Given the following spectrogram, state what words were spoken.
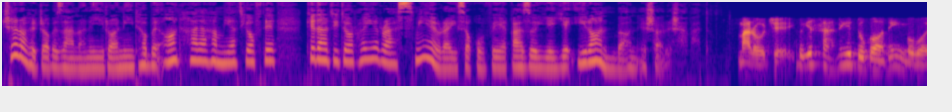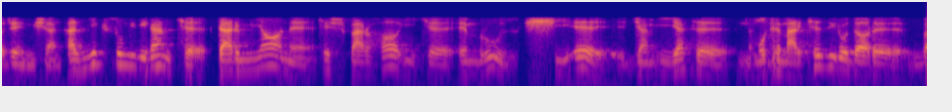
چرا حجاب زنان ایرانی تا به آن حد اهمیت یافته که در دیدارهای رسمی رئیس قوه قضاییه ایران به آن اشاره شود؟ مراجع با یه صحنه دوگانه ای مواجه میشن. از یک سو می‌بینن که در میان کشورهایی که امروز شیعه جمعیت متمرکزی رو داره و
